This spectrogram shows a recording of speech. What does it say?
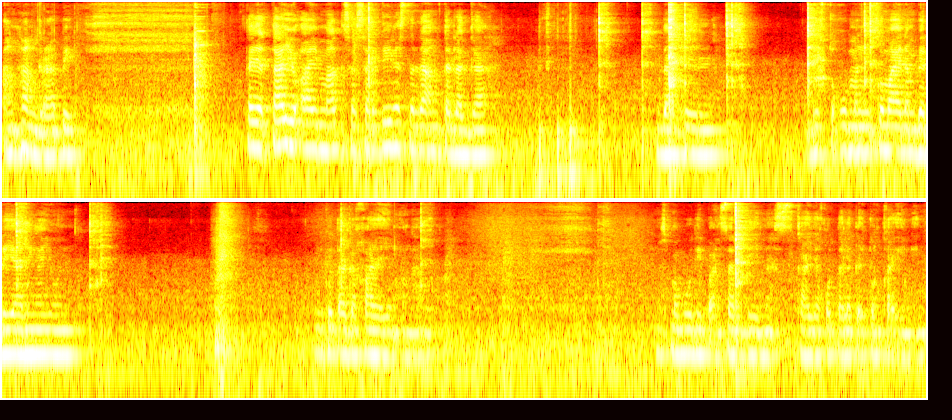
Anghang, grabe. Kaya tayo ay magsa sardinas na lang talaga dahil gusto ko man kumain ng biryani ngayon. Hindi ko talaga kaya yung anghang. Mas mabuti pa ang sardinas. Kaya ko talaga itong kainin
